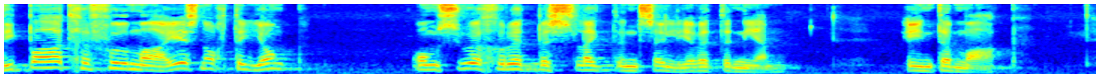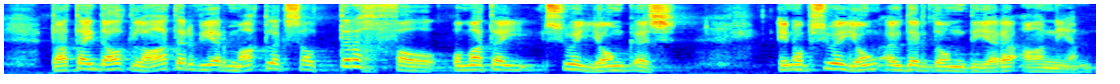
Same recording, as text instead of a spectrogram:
Die pa het gevoel maar hy is nog te jonk om so groot besluit in sy lewe te neem en te maak. Dat hy dalk later weer maklik sal terugval omdat hy so jonk is en op so jong ouderdom die Here aanneem.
